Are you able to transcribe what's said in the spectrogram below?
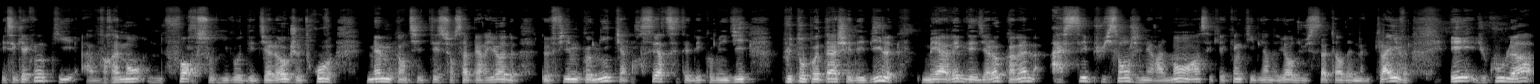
et c'est quelqu'un qui a vraiment une force au niveau des dialogues je trouve, même quand il était sur sa période de films comiques, alors certes c'était des comédies plutôt potaches et débiles, mais avec des dialogues quand même assez puissants généralement. Hein. C'est quelqu'un qui vient d'ailleurs du Saturday Night Live. Et du coup là,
